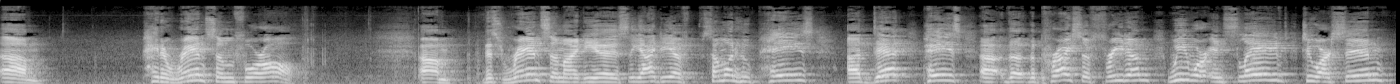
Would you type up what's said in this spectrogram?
um, paid a ransom for all. Um, this ransom idea is the idea of someone who pays a debt, pays uh, the, the price of freedom. We were enslaved to our sin.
